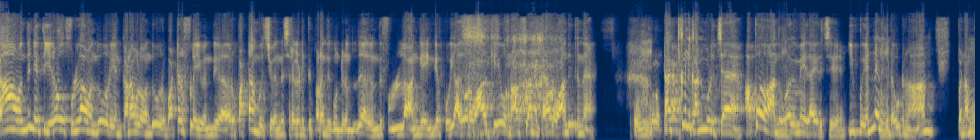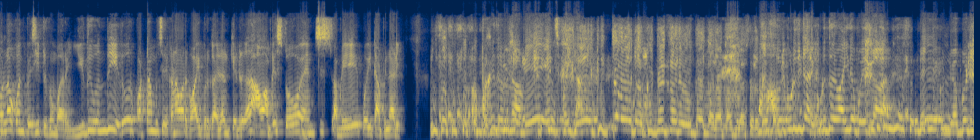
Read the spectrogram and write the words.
நான் வந்து நேத்து இரவு ஃபுல்லா வந்து ஒரு என் கனவுல வந்து ஒரு பட்டர்ஃப்ளை வந்து அதாவது ஒரு பட்டாம்பூச்சி வந்து சிறகடித்து பறந்து கொண்டிருந்தது. அது வந்து ஃபுல்லா அங்க இங்க போய் அதோட வாழ்க்கையை ஒரு நாள் ஃபுல்லா நான் கனவுல வாழ்ந்துட்டு இருந்தேன். டக்குன்னு கண் முழிச்சேன் அப்போ அந்த உலகமே இதாயிருச்சு. இப்ப என்ன எனக்கு டவுட்னா இப்ப நம்ம எல்லாம் உட்காந்து பேசிட்டு இருக்கோம் பாரு. இது வந்து ஏதோ ஒரு பட்டாம்பூச்சி கனவா இருக்க வாய்ப்பு இருக்கா இல்லன்னு கேட்டிருக்காரு. அவன் அப்படியே ஸ்லோவா எந்திச்சு அப்படியே போயிட்டான் பின்னாடி. அவர் குடுத்துட்டாரு. குடுத்து வாங்கி தான் போயிருக்காங்க டேய் குண்டு எப்படி?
